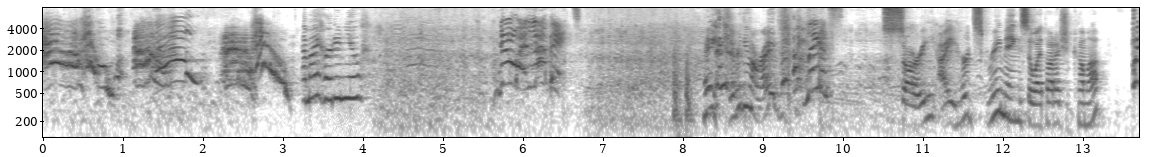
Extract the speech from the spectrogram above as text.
Ow! Ow! Ow! Am I hurting you? No, I love it! Hey, is everything all right? Lance, Sorry, I heard screaming, so I thought I should come up. put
